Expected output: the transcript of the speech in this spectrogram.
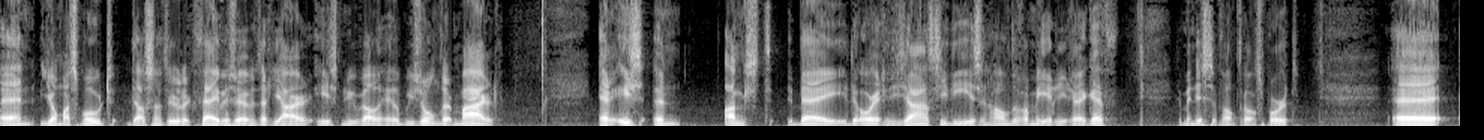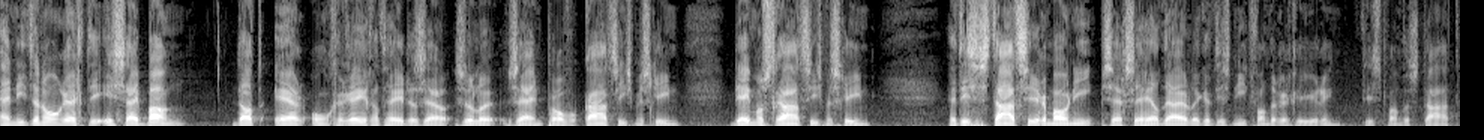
En Yom Ha'atzmaut, dat is natuurlijk 75 jaar, is nu wel heel bijzonder. Maar er is een angst bij de organisatie, die is in handen van Meri Regev, de minister van Transport. en niet ten onrechte is zij bang dat er ongeregeldheden zullen zijn, provocaties misschien demonstraties misschien. Het is een staatsceremonie, zegt ze heel duidelijk. Het is niet van de regering, het is van de staat.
